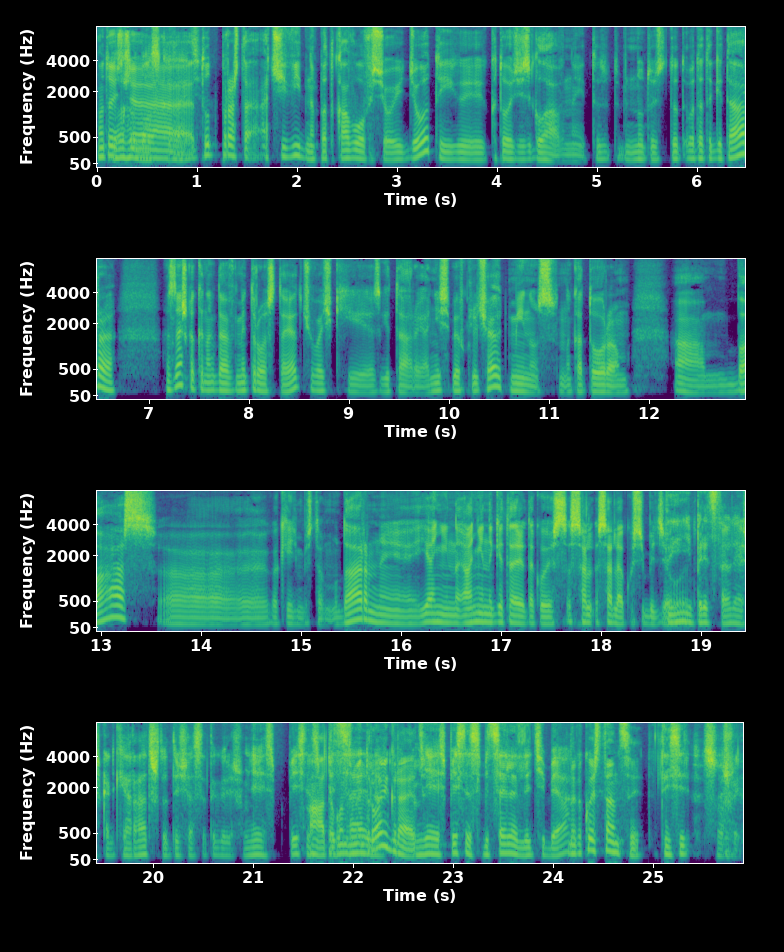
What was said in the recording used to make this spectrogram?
ну, то есть, э, тут просто очевидно, под кого все идет и, и кто здесь главный. Тут, ну, то есть, тут, вот эта гитара... Знаешь, как иногда в метро стоят чувачки с гитарой, они себе включают минус, на котором а, бас, а, какие-нибудь там ударные, и они, они на гитаре такой соль, соляку себе делают. Ты не представляешь, как я рад, что ты сейчас это говоришь. У меня есть песня А, так он в метро играет? У меня есть песня специально для тебя. На какой станции? Ты... Слушай.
